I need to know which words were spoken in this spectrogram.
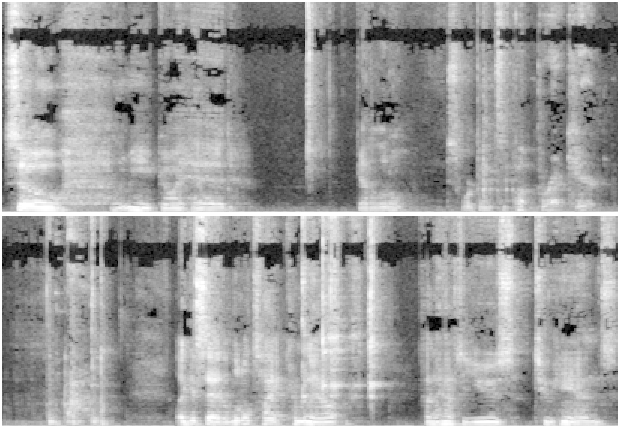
So let me go ahead. Got a little, just working at some pump rack here like I said, a little tight coming out. Kind of have to use two hands.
